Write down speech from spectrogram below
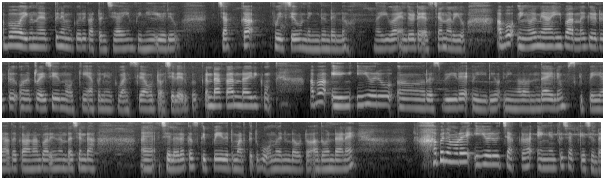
അപ്പോൾ വൈകുന്നേരത്തിന് നമുക്കൊരു കട്ടൻ ചായയും പിന്നെ ഈ ഒരു ചക്ക പൊരിച്ചതും ഉണ്ടെങ്കിലുണ്ടല്ലോ. നൈവ എന്തോ ടേസ്റ്റാണെന്നറിയോ അപ്പോൾ നിങ്ങൾ ഞാൻ ഈ പറഞ്ഞ് കേട്ടിട്ട് ഒന്ന് ട്രൈ ചെയ്ത് നോക്കി അപ്പോൾ നിങ്ങൾക്ക് മനസ്സിലാവും കേട്ടോ ചിലർക്കൊക്കെ ഉണ്ടാക്കാറുണ്ടായിരിക്കും. അപ്പോൾ ഈ ഈ ഒരു റെസിപ്പിയുടെ വീഡിയോ നിങ്ങൾ എന്തായാലും സ്കിപ്പ് ചെയ്യാതെ കാണാൻ പറയുന്നത് എന്താ വെച്ചാൽ ചിലരൊക്കെ സ്കിപ്പ് ചെയ്തിട്ട് മടുത്തിട്ട് പോകുന്നവരുണ്ടാവും കേട്ടോ അതുകൊണ്ടാണേ അപ്പോൾ നമ്മുടെ ഈ ഒരു ചക്ക എങ്ങനത്തെ ചക്ക വെച്ചിട്ടുണ്ട?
